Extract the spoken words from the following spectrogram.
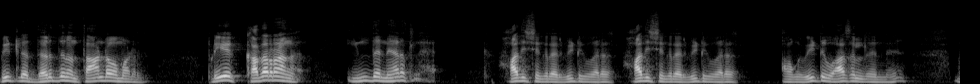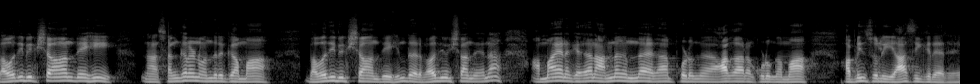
வீட்டில் தரித்திரம் தாண்டவம் ஆடுறது அப்படியே கதறாங்க. இந்த நேரத்தில் ஆதிசங்கரர் வீட்டுக்கு வரார் ஆதிசங்கரர் வீட்டுக்கு வரார் அவங்க வீட்டு வாசல் நின்று பவதி பிக்ஷாந்தேகி நான் சங்கரன் வந்திருக்கேம்மா. பவதி பிக்ஷாந்தேகின்றார் பவதி பிக்ஷாந்தேனா அம்மா எனக்கு எதனா அண்ணன் இருந்தால் எதனா போடுங்க ஆகாரம் கொடுங்கம்மா அப்படின்னு சொல்லி யாசிக்கிறாரு.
